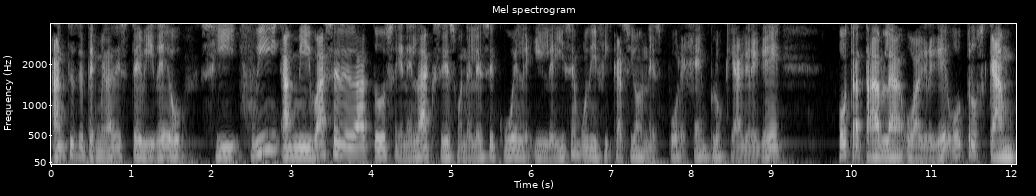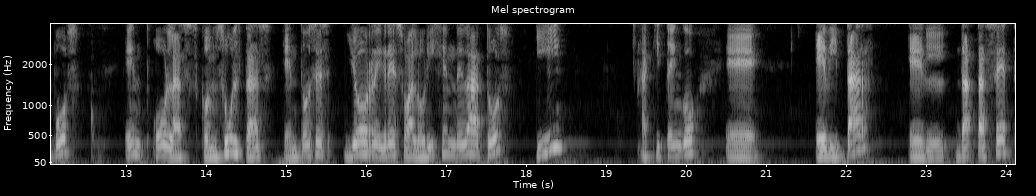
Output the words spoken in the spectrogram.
antes de terminar este video? Si fui a mi base de datos en el Access o en el SQL y le hice modificaciones, por ejemplo, que agregué otra tabla o agregué otros campos en, o las consultas, entonces yo regreso al origen de datos y aquí tengo eh, editar el dataset.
